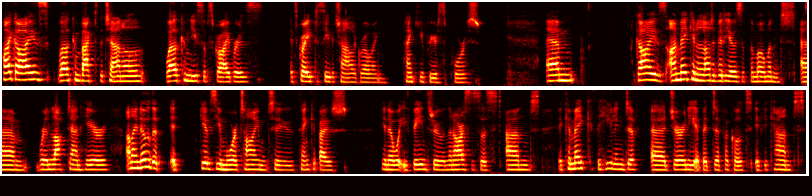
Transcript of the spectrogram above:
Hi, guys. Welcome back to the channel. Welcome, new subscribers. It's great to see the channel growing. Thank you for your support. Um, guys, I'm making a lot of videos at the moment. Um, we're in lockdown here, and I know that it gives you more time to think about, you know, what you've been through and the narcissist, and it can make the healing uh, journey a bit difficult if you can't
